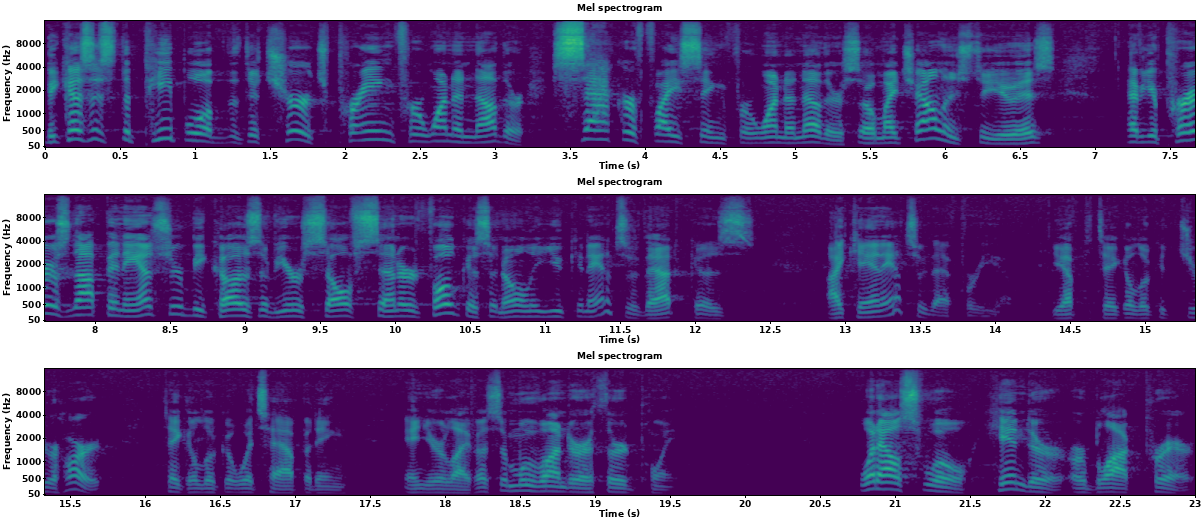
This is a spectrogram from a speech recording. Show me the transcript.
Because it's the people of the church praying for one another, sacrificing for one another. So, my challenge to you is have your prayers not been answered because of your self centered focus? And only you can answer that because I can't answer that for you. You have to take a look at your heart, take a look at what's happening in your life. Let's move on to our third point. What else will hinder or block prayer?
